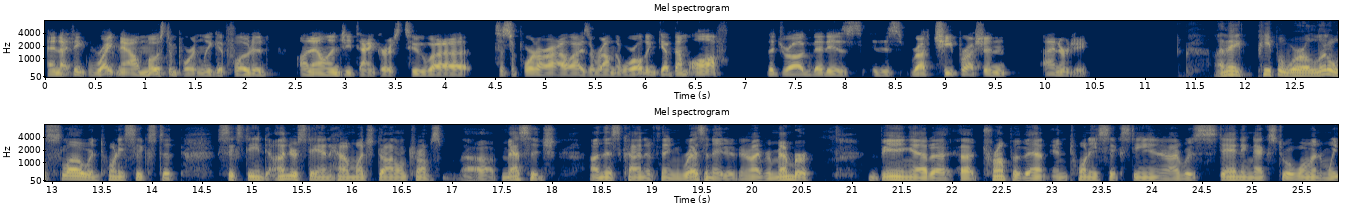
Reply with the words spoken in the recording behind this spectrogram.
and I think right now, most importantly, get floated on LNG tankers to uh, to support our allies around the world and get them off the drug that is it is cheap Russian energy. I think people were a little slow in 2016 to understand how much Donald Trump's uh, message on this kind of thing resonated. And I remember being at a, a, Trump event in 2016, and I was standing next to a woman. We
